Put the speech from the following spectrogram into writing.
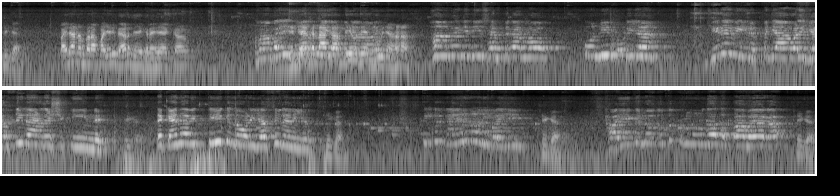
ਠੀਕ ਹੈ। ਪਹਿਲਾ ਨੰਬਰ ਆਪਾਂ ਜਿਹੜੀ ਬੈੜ ਦੇਖ ਰਹੇ ਹਾਂ ਇੱਕ ਹਾਂ ਬਾਈ ਜਿੰਨੀਆਂ ਗੱਲਾਂ ਕਰ ਲਈ ਉਹਨੇ। ਥੋੜੀਆਂ ਹਨਾ? ਹਾਂ ਬਈ ਜਿੰਨੀ ਸਿਫਤ ਕਰ ਲੋ ਉਨੀ ਥੋੜੀ ਆ। ਜਿਹੜੇ ਵੀਰ ਪੰਜਾਬ ਵਾਲੀ ਜਰਸੀ ਲੈਣ ਦੇ ਸ਼ੌਕੀਨ ਨੇ ਠੀਕ ਹੈ। ਤੇ ਕਹਿੰਦੇ ਆ ਵੀ 30 ਕਿਲੋ ਵਾਲੀ ਜਰਸੀ ਲੈਣੀ ਆ। ਠੀਕ ਹੈ। ਇੱਕ ਕਹਿਣਾ ਨਹੀਂ ਬਾਈ ਜੀ। ਠੀਕ ਹੈ। 28 ਕਿਲੋ ਦੁੱਧ ਪਲੂਣ ਦਾ ਦਿੱਤਾ ਹੋਇਆਗਾ। ਠੀਕ ਹੈ।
